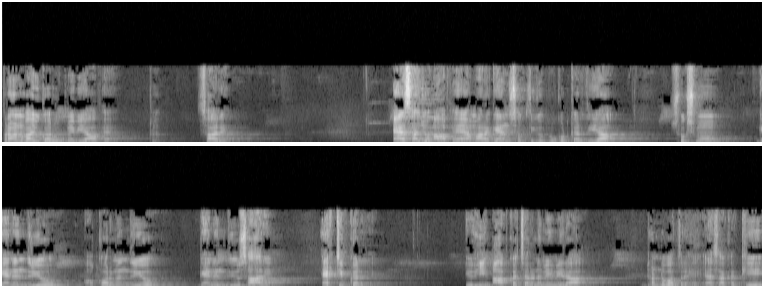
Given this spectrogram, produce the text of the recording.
प्राणवायु का रूप में भी आप है सारे। ऐसा जो आप है, हमारा ज्ञान शक्ति को प्रकट कर दिया। सूक्ष्म, ज्ञानेन्द्रियो और कर्मेंद्रियो ज्ञानेन्द्रियो सारे एक्टिव कर दिए। यही आपका चरण में मेरा दंडवत रहे। ऐसा करके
